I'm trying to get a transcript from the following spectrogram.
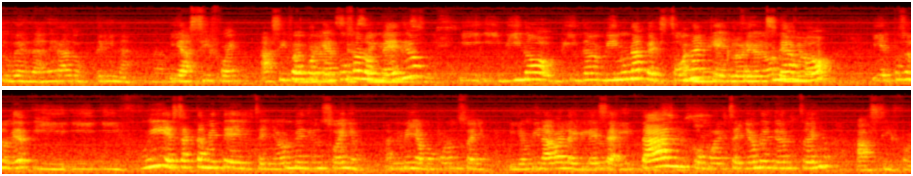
tu verdadera doctrina. Y así fue, así fue porque él puso los medios y, y, vino, vino, vino una persona que el Señor, me habló y él puso los medios y, y, y fui exactamente, el Señor me dio un sueño, a mí me llamó por un sueño y yo miraba la iglesia y tal como el Señor me dio el sueño, así fue.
